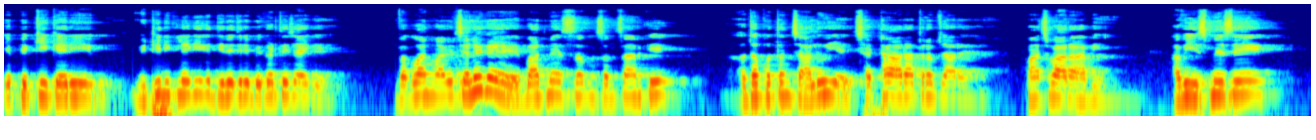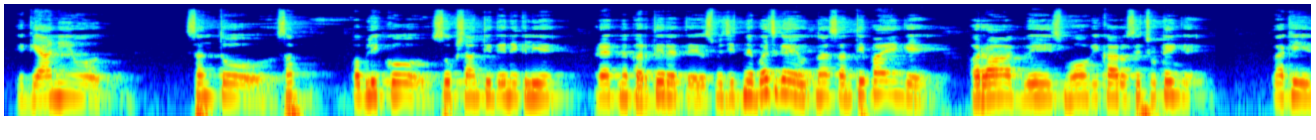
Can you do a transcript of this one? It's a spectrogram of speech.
ये पिक्की कैरी मीठी निकलेगी कि धीरे धीरे बिगड़ती जाएगी? भगवान महावीर चले गए बाद में सब संसार की अधपतन चालू ही है। छठा आरा तरफ़ जा रहा है। पांचवा आरा अभी। अभी इसमें से ज्ञानी हो संतो, सब पब्लिक को सुख शांति देने के लिए प्रयत्न करते रहते हैं। उसमें जितने बच गए, उतना शांति पाएँगे और राग, द्वेष, मोह, विकारों से छूटेंगे। बाकी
